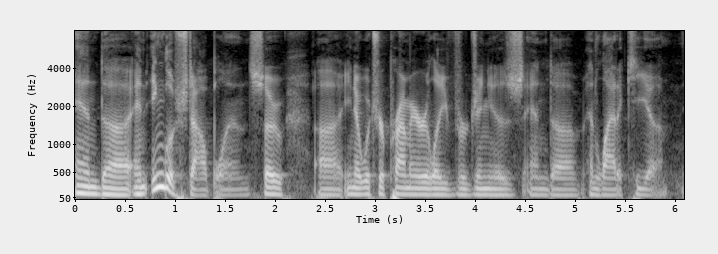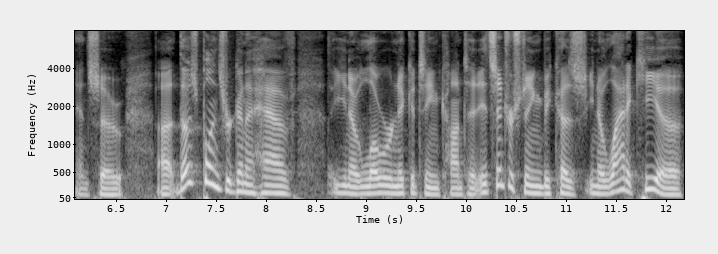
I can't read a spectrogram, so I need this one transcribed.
and uh, and English style blends. So uh, you know, which are primarily Virginias and uh, and Latakia, and so uh, those blends are going to have you know lower nicotine content. It's interesting because you know Latakia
